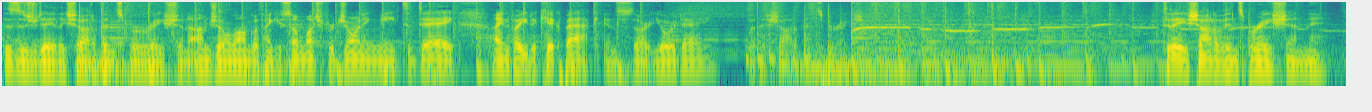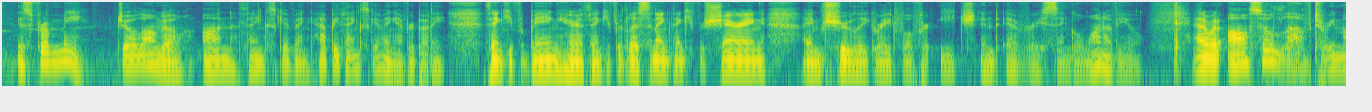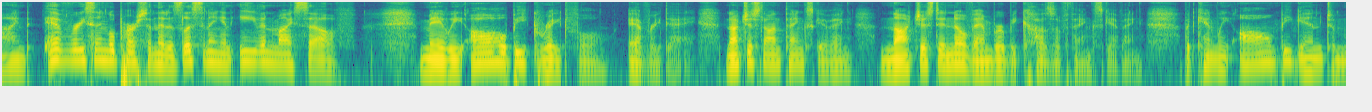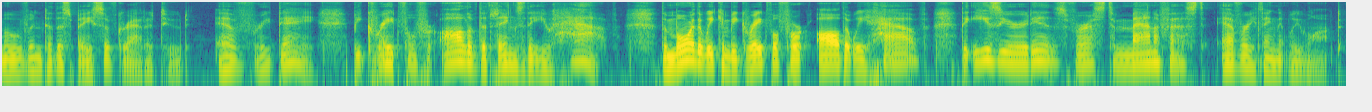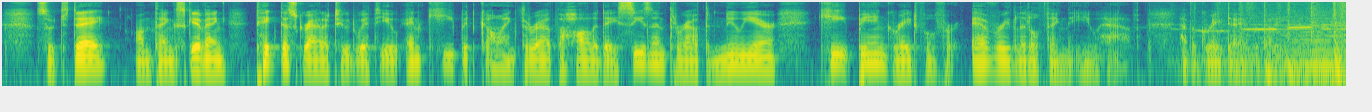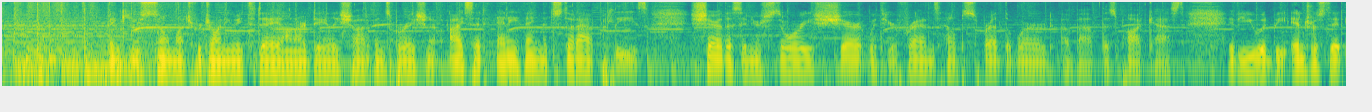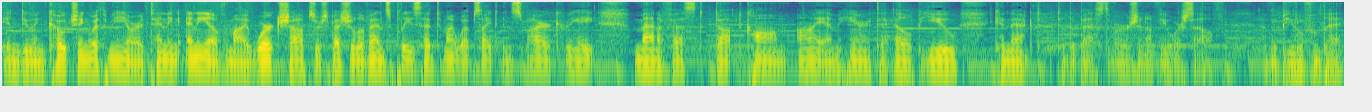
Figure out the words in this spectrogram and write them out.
This is your daily shot of inspiration. I'm Joe Longo. Thank you so much for joining me today. I invite you to kick back and start your day with a shot of inspiration. Today's shot of inspiration is from me, Joe Longo, on Thanksgiving. Happy Thanksgiving, everybody. Thank you for being here. Thank you for listening. Thank you for sharing. I am truly grateful for each and every single one of you. And I would also love to remind every single person that is listening, and even myself, may we all be grateful every day, not just on Thanksgiving, not just in November because of Thanksgiving, but can we all begin to move into the space of gratitude every day? Be grateful for all of the things that you have. The more that we can be grateful for all that we have, the easier it is for us to manifest everything that we want. So today, on Thanksgiving. Take this gratitude with you and keep it going throughout the holiday season, throughout the new year. Keep being grateful for every little thing that you have. Have a great day, everybody. Thank you so much for joining me today on our daily shot of inspiration. If I said anything that stood out, please share this in your stories, share it with your friends, help spread the word about this podcast. If you would be interested in doing coaching with me or attending any of my workshops or special events, please head to my website, inspirecreatemanifest.com. I am here to help you connect to the best version of yourself. Have a beautiful day.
